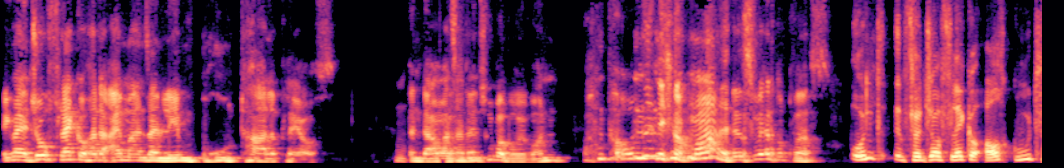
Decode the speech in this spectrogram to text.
Ich meine, Joe Flacco hatte einmal in seinem Leben brutale Playoffs. Hm. Denn damals hat er den Super Bowl gewonnen. Warum denn nicht nochmal? Das wäre doch was. Und für Joe Flacco auch gut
